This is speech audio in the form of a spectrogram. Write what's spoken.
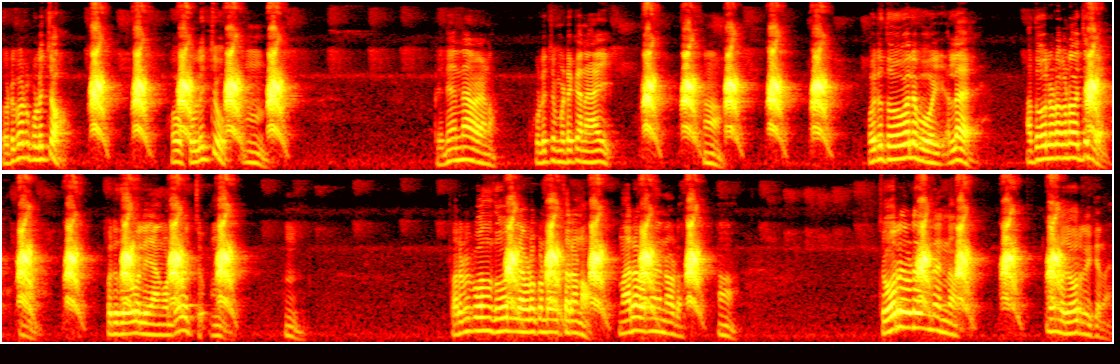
തോട്ടിൽ പോയിട്ട് കുളിച്ചോ? ഓ കുളിച്ചു. പിന്നെ എന്നാ വേണം? കുളിച്ച് മിടുക്കനായി. ആ. ഒരു തൂവൽ പോയി അല്ലേ? ആ തൂവലൂടെ കൊണ്ട് വെച്ചില്ലേ? ഒരു തൂവൽ ഞാൻ കൊണ്ട് വെച്ചു. പറമ്പിൽ പോകുന്ന തൂവലല്ല അവിടെ കൊണ്ട് തരണോ? നാരാ പറഞ്ഞു എന്നോട്. ആ. ചോറ് ഇവിടെ ഉണ്ട് എന്നോ? ചോറ് ചോറിരിക്കുന്നത്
